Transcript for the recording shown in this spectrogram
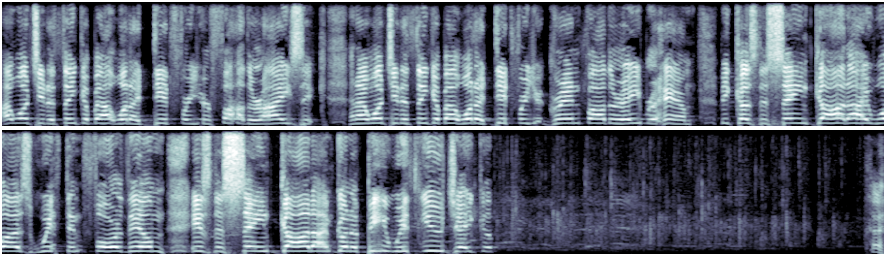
I want you to think about what I did for your father Isaac, and I want you to think about what I did for your grandfather Abraham, because the same God I was with and for them is the same God I'm going to be with you, Jacob.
